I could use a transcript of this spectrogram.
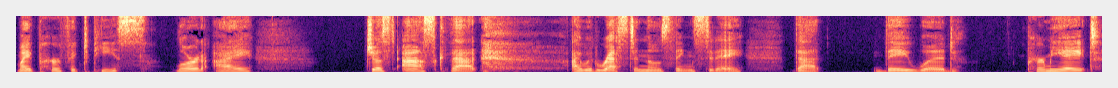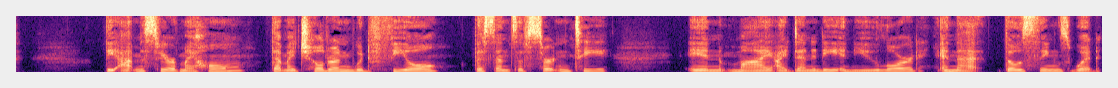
my perfect peace. Lord, I just ask that I would rest in those things today, that they would permeate the atmosphere of my home, that my children would feel the sense of certainty in my identity in you, Lord, and that those things would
